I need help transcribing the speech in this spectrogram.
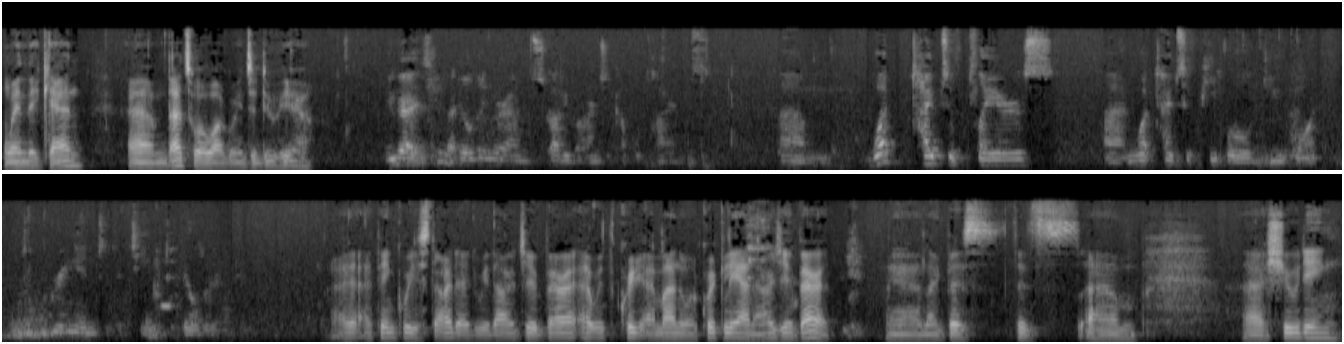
when they can. Um, that's what we're going to do here. You guys building around Scottie Barnes a couple times. Um, what types of players and what types of people do you want to bring into the team to build around him? I, I think we started with RJ Barrett, uh, with quick, Immanuel Quickley and RJ Barrett. Yeah, like this, this um, uh, shooting.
